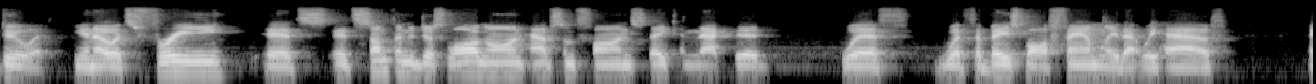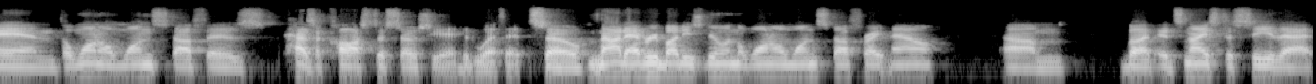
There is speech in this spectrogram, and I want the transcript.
do it. You know it's free. It's it's something to just log on, have some fun, stay connected with with the baseball family that we have. And the one-on-one stuff is has a cost associated with it. So not everybody's doing the one-on-one stuff right now. Um, but it's nice to see that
